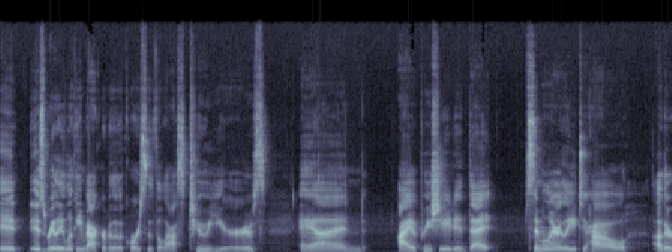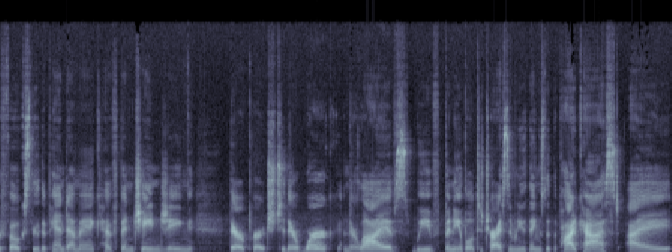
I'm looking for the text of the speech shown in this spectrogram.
it is really looking back over the course of the last two years and I appreciated that similarly to how other folks through the pandemic have been changing their approach to their work and their lives. We've been able to try some new things with the podcast. I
